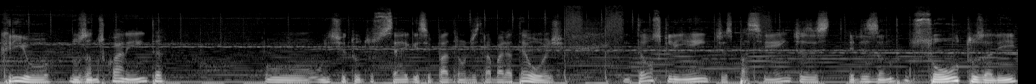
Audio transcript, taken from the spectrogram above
criou nos anos 40 o, o Instituto segue esse padrão de trabalho até hoje. Então os clientes, pacientes, eles andam soltos ali.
